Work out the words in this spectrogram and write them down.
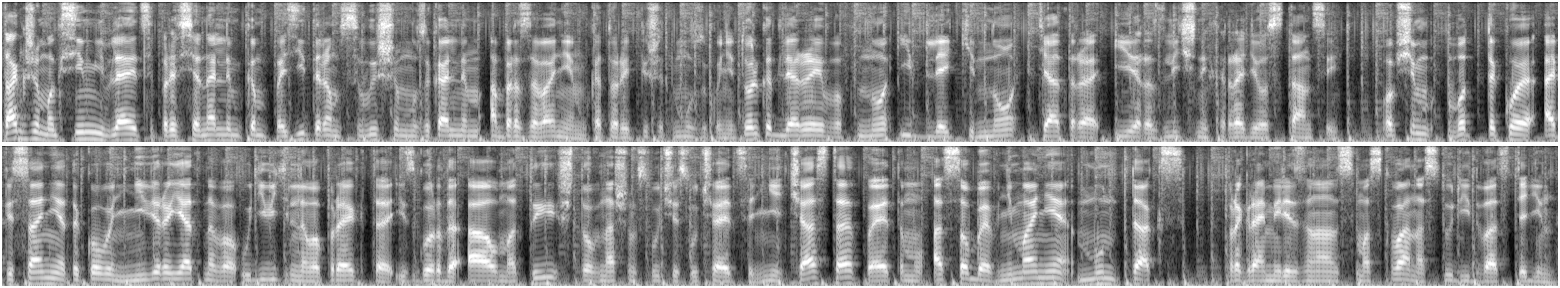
Также Максим является профессиональным композитором с высшим музыкальным образованием, который пишет музыку не только для рейвов, но и для кино, театра и различных радиостанций. В общем, вот такое описание такого невероятного, удивительного проекта из города Алматы, что в нашем случае случается не часто, поэтому особое внимание Мунтакс в программе «Резонанс Москва» на студии 21.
